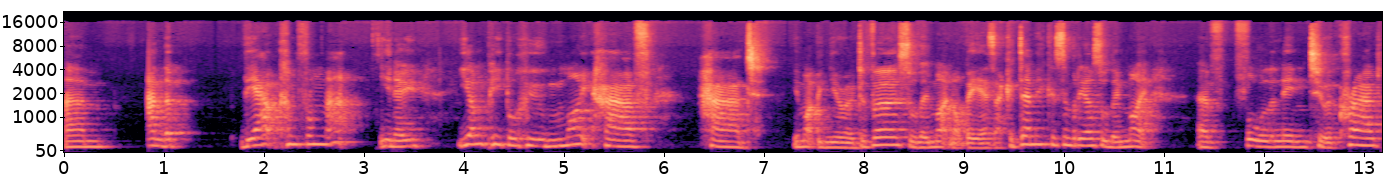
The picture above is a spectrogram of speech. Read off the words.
um, and the the outcome from that. You know, young people who might have had you might be neurodiverse, or they might not be as academic as somebody else, or they might have fallen into a crowd.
